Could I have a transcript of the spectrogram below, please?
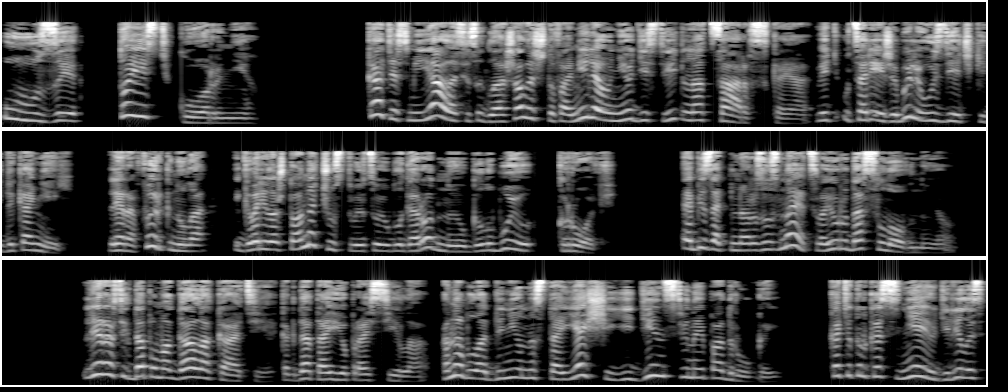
узы, то есть корни. Катя смеялась и соглашалась, что фамилия у нее действительно царская, ведь у царей же были уздечки для коней. Лера фыркнула и говорила, что она чувствует свою благородную голубую кровь и обязательно разузнает свою родословную. Лера всегда помогала Кате, когда та ее просила. Она была для нее настоящей, единственной подругой. Катя только с нею делилась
